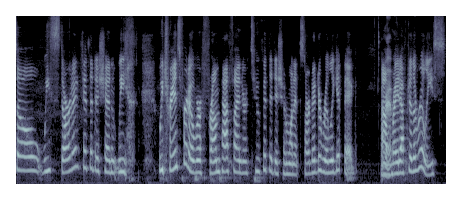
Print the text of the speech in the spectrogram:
So we started fifth edition. We we transferred over from Pathfinder to fifth edition when it started to really get big. Um, right after the release,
